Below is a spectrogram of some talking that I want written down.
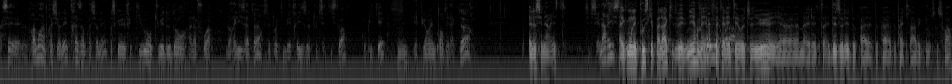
assez, vraiment impressionné, très impressionné, parce qu'effectivement, tu es dedans à la fois le réalisateur, c'est toi qui maîtrises toute cette histoire compliquée, Mhm. et puis en même temps, tu es l'acteur, Et le scénariste. tu es le scénariste. Avec mon épouse qui est pas là, qui devait venir, Qui mais en fait, venir, elle a été retenue et euh, elle est désolée de pas de pas de pas être là avec nous ce soir.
